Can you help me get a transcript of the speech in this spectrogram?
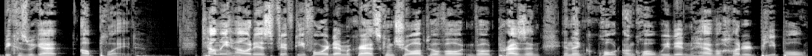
because we got outplayed. Tell me how it is 54 Democrats can show up to a vote and vote present, and then, quote unquote, we didn't have 100 people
